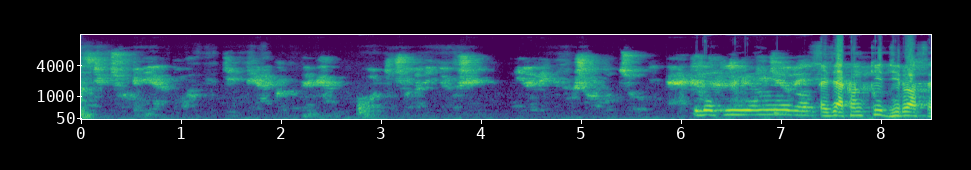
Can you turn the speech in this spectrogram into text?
এটা কি আমি এই যে এখন কি জিরো আছে?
